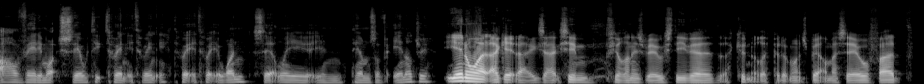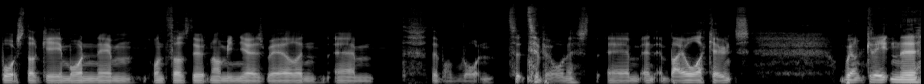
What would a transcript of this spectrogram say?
are very much Celtic 2020, 2021, certainly in terms of energy? You know what? I get that exact same feeling as well, Stevie. I, couldn't really put it much better myself. I'd watched their game on um, on Thursday at Armenia as well, and um, they were rotten, to, to be honest. Um, and, and by all accounts, weren't great in the,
